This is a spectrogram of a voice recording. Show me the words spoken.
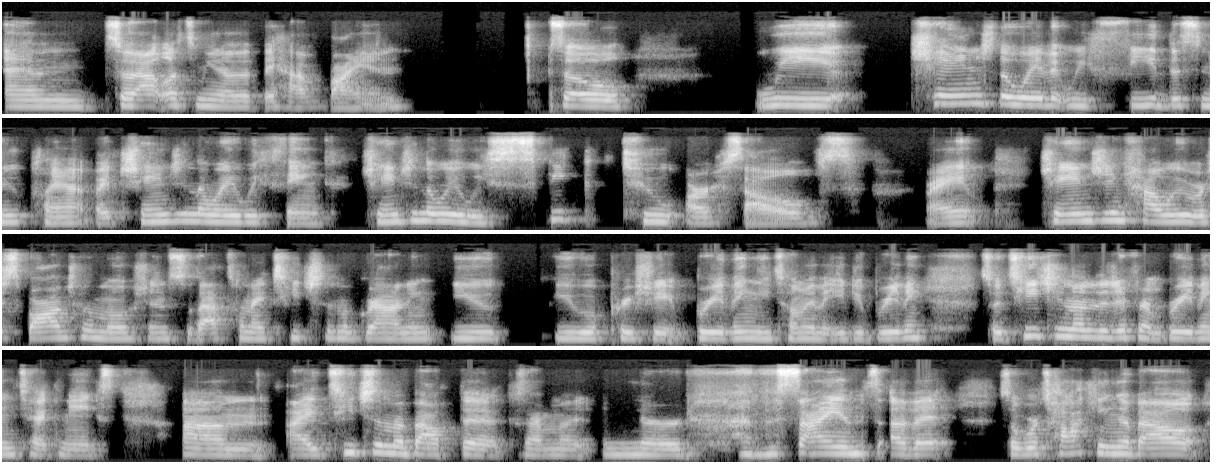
And so that lets me know that they have buy-in. So we change the way that we feed this new plant by changing the way we think, changing the way we speak to ourselves, right? Changing how we respond to emotions. So that's when I teach them a grounding. You you appreciate breathing. You tell me that you do breathing. So teaching them the different breathing techniques. Um, I teach them about the, because I'm a nerd, the science of it. So we're talking about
